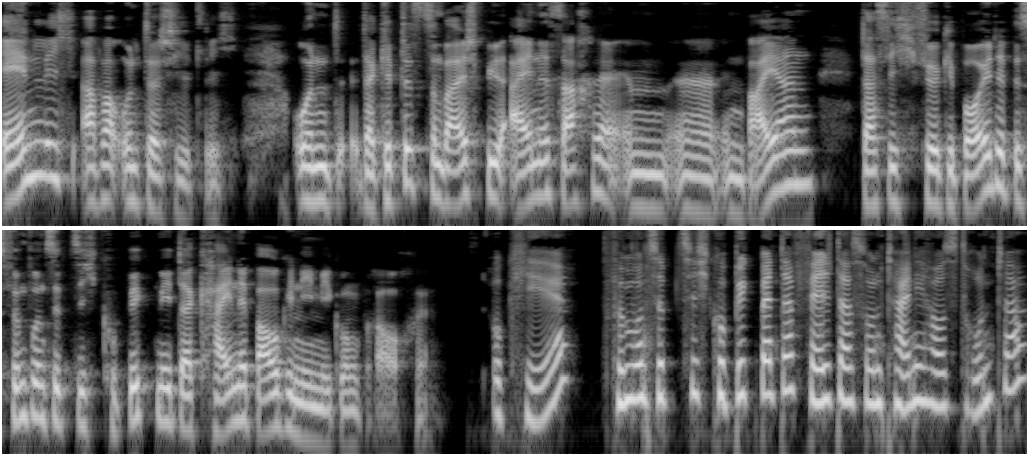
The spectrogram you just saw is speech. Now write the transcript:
Ähnlich, aber unterschiedlich. Und da gibt es zum Beispiel eine Sache im, äh, in Bayern, dass ich für Gebäude bis 75 Kubikmeter keine Baugenehmigung brauche. Okay. 75 Kubikmeter, fällt da so ein Tiny House drunter?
